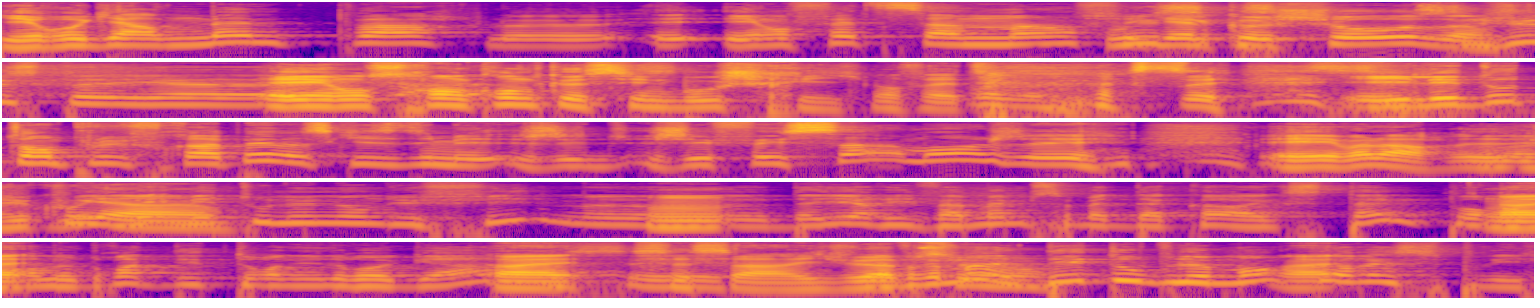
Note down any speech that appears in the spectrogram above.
il regarde même pas le. Et, et en fait, sa main fait Oui, quelque chose. Juste. euh, Et on se rend compte que c'est une boucherie, en fait. Et il est d'autant plus frappé parce qu'il se dit Mais j'ai fait ça, moi j'ai... Et voilà, Ouais. du coup, mais, il y a. mais- un- mais tout le long du film, euh, d'ailleurs, il va même se mettre d'accord avec Stem pour Ouais. avoir le droit de détourner le regard. Ouais, c'est ça, il Il y veut a vraiment un dédoublement Ouais. corps-esprit.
